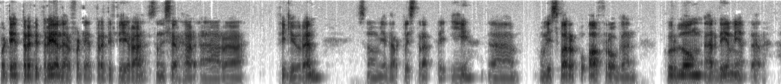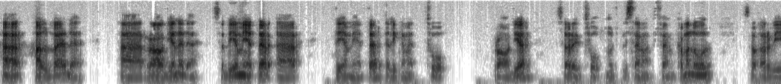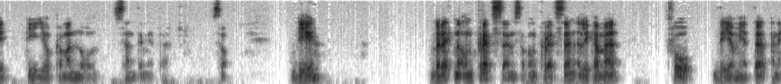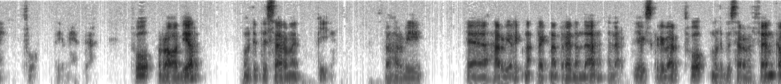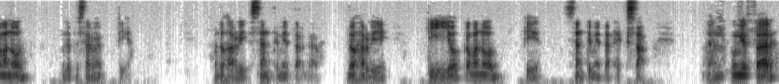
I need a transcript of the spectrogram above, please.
4133 eller 4134 som ni ser här är uh, figuren som jag har klistrat det i. Uh, om vi svarar på A-frågan, hur lång är diameter? Här, halva är det, är radien är det. Så diameter är diameter är lika med 2 radier. Så är det 2 multiplicerat med 5,0. Så har vi 10,0 centimeter. Så. B. Beräkna omkretsen. Så omkretsen är lika med 2 diameter, ah, nej, 2 diameter. 2 radier multiplicerar med pi. Så har vi, eh, har vi räknat, räknat redan där. Eller jag skriver 2 multiplicerar med 5,0 multiplicerar med pi. Och då har vi centimeter där. Då har vi 10,0 pi centimeter exakt. Men ungefär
